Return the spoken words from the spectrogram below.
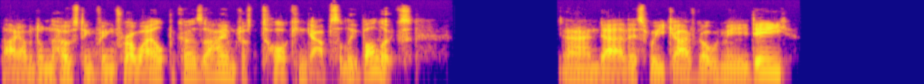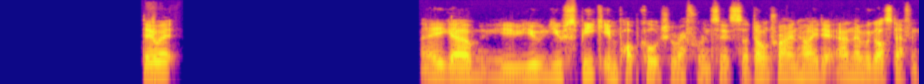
that I haven't done the hosting thing for a while because I'm just talking absolute bollocks. And uh, this week I've got with me D. Do it. There you go. You you you speak in pop culture references, so don't try and hide it. And then we got Stefan.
